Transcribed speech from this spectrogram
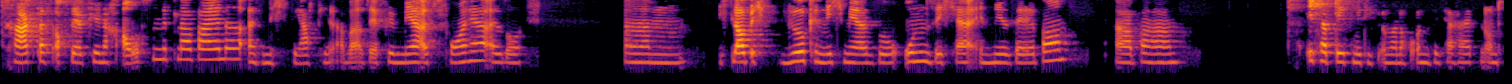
trage das auch sehr viel nach außen mittlerweile. Also nicht sehr viel, aber sehr viel mehr als vorher. Also ähm, ich glaube, ich wirke nicht mehr so unsicher in mir selber, aber ich habe definitiv immer noch Unsicherheiten und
